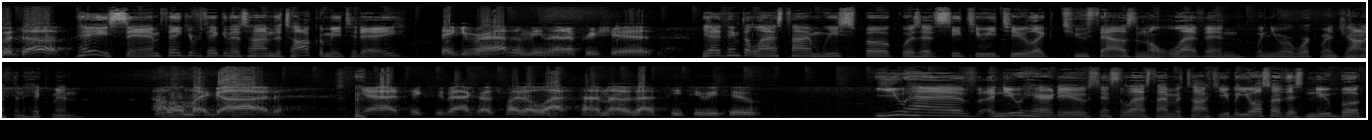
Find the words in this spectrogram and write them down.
what's up? Hey, Sam. Thank you for taking the time to talk with me today. Thank you for having me, man. I appreciate it. Yeah, I think the last time we spoke was at C2E2, like 2011, when you were working with Jonathan Hickman. Oh, my God. Yeah, it takes me back. That was probably the last time I was at C2E2. You have a new hairdo since the last time I talked to you, but you also have this new book,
